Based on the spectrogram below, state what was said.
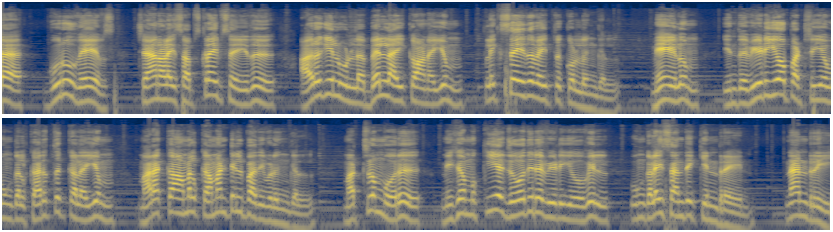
குரு வேவ்ஸ் சேனலை சப்ஸ்கிரைப் செய்து அருகில் உள்ள பெல் ஐகானையும் கிளிக் செய்து வைத்துக் கொள்ளுங்கள். மேலும் இந்த வீடியோ பற்றிய உங்கள் கருத்துக்களையும் மறக்காமல் கமெண்டில் பதிவிடுங்கள். மற்றும் ஒரு மிக முக்கிய ஜோதிட வீடியோவில் உங்களை சந்திக்கின்றேன். நன்றி.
